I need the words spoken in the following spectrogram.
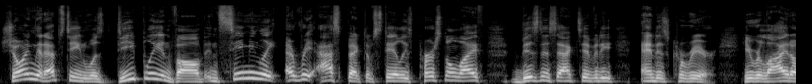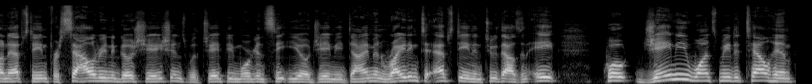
showing that Epstein was deeply involved in seemingly every aspect of Staley's personal life, business activity, and his career. He relied on Epstein for salary negotiations with JP Morgan CEO Jamie Dimon, writing to Epstein in 2008, quote, Jamie wants me to tell him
